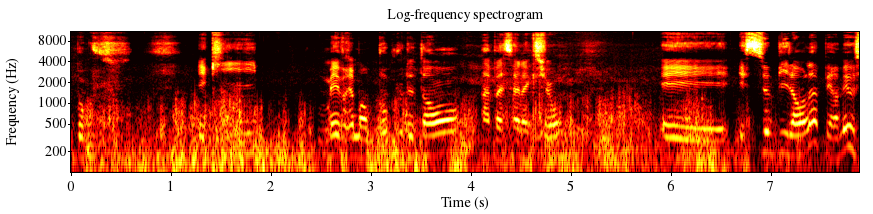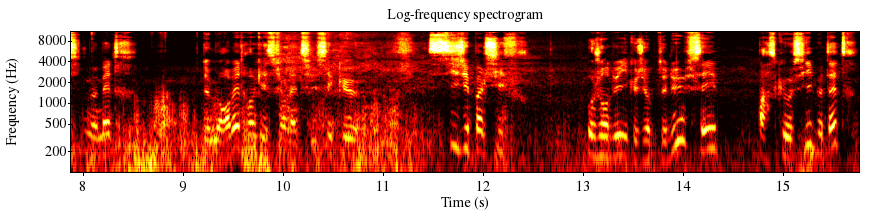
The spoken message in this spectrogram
beaucoup et qui met vraiment beaucoup de temps à passer à l'action. Et, et ce bilan-là permet aussi de me mettre de me remettre en question là-dessus, c'est que si j'ai pas le chiffre aujourd'hui que j'ai obtenu, c'est parce que aussi peut-être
